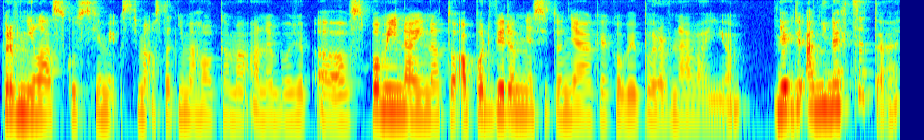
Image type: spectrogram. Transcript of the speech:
první lásku s, těmi, s těma ostatníma holkama, anebo že uh, vzpomínají na to a podvědomě si to nějak jakoby porovnávají, jo? Někdy ani nechcete,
